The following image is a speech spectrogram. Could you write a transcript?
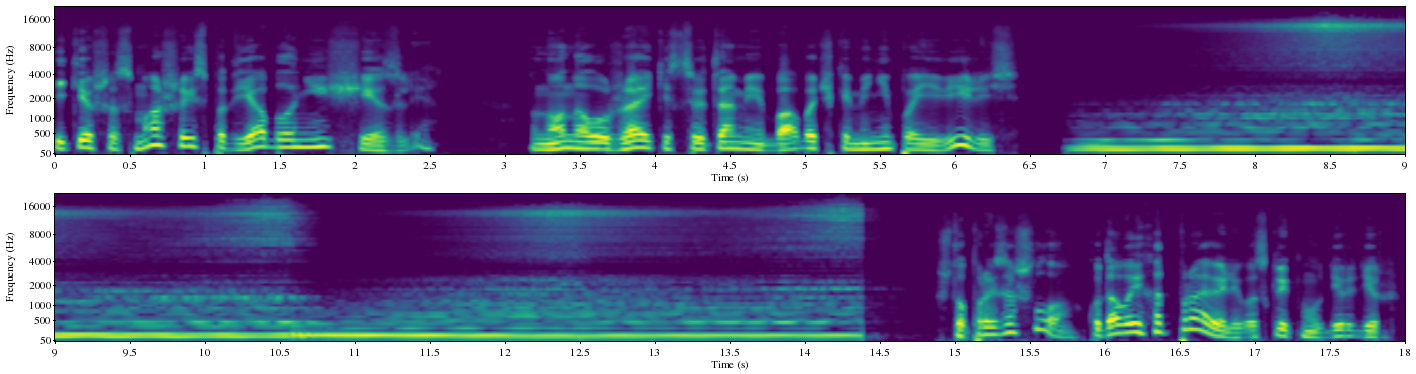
и Кеша с Машей из-под яблони исчезли. Но на лужайке с цветами и бабочками не появились. «Что произошло? Куда вы их отправили?» – воскликнул Дирдир.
